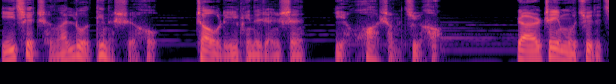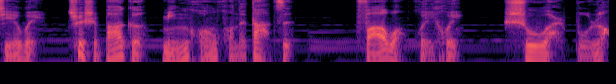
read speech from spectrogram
一切尘埃落定的时候，赵黎平的人生也画上了句号。然而，这幕剧的结尾。却是八个明晃晃的大字：“法网恢恢，疏而不漏。”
